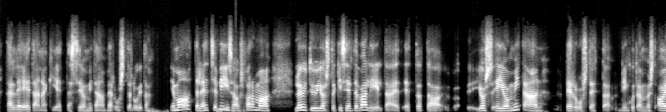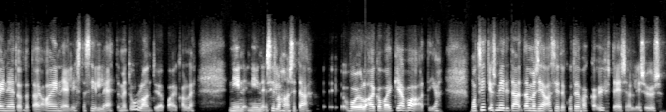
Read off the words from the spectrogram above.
tälle etänäkin, että tässä ei ole mitään perusteluita. Ja mä ajattelen, että se viisaus varmaan löytyy jostakin sieltä väliltä, että, että tota, jos ei ole mitään perustetta, niin kuin tämmöistä aineetonta tai aineellista sille, että me tullaan työpaikalle, niin, niin silloinhan sitä voi olla aika vaikea vaatia. Mutta sitten jos mietitään tämmöisiä asioita, kuten vaikka yhteisöllisyys,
